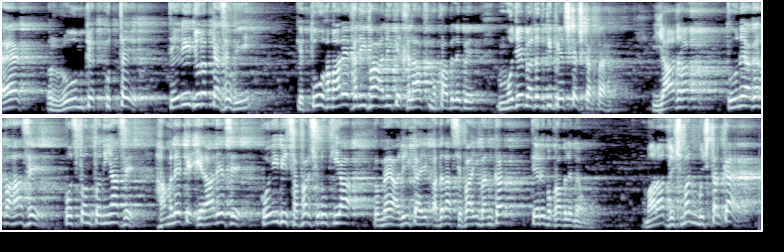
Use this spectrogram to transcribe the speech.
اے روم کے کتے، تیری جرت کیسے ہوئی کہ تو ہمارے خلیفہ علی کے خلاف مقابلے پہ مجھے مدد کی پیشکش کرتا ہے؟ یاد رکھ، تو نے اگر وہاں سے، قسطنطنیہ سے، حملے کے ارادے سے کوئی بھی سفر شروع کیا، تو میں علی کا ایک ادلا سپاہی بن کر تیرے مقابلے میں ہوں ہمارا دشمن مشترکہ ہے۔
